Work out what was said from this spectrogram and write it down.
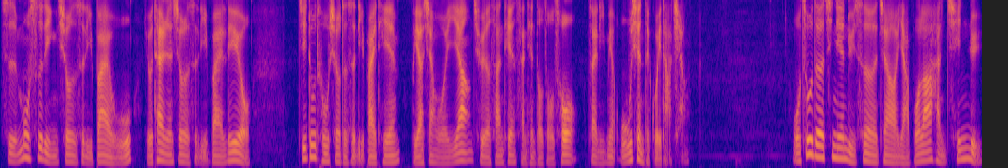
是穆斯林休的是礼拜五，犹太人休的是礼拜六，基督徒休的是礼拜天。不要像我一样去了三天，三天都走错，在里面无限的鬼打墙。我住的青年旅社叫亚伯拉罕青旅。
